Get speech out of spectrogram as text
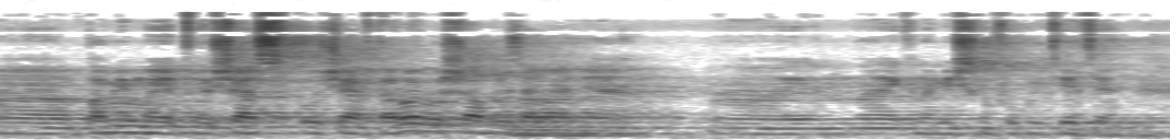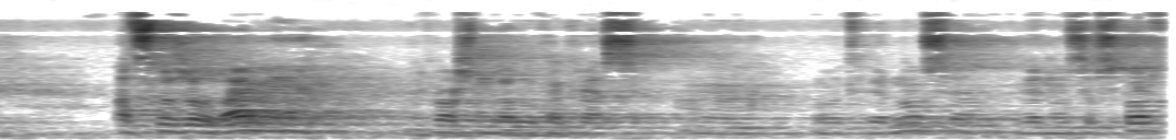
Э, Помимо этого сейчас получаю второе высшее образование э, на экономическом факультете. Отслужил в армии в прошлом году как раз. Вот вернулся, вернулся в спорт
